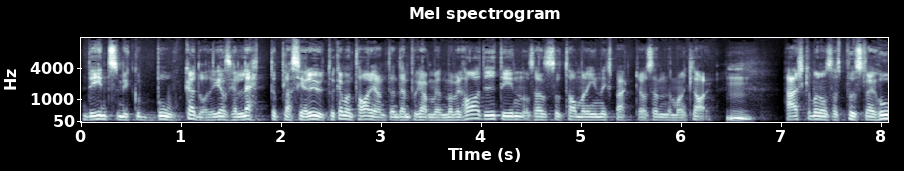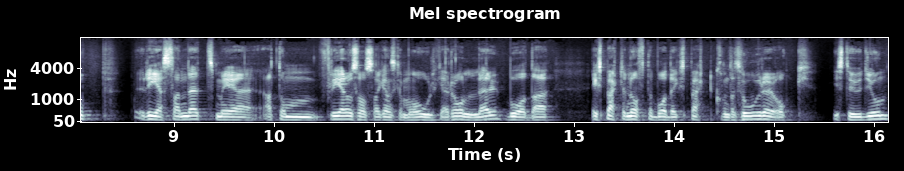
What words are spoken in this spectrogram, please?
Det är inte så mycket att boka då. Det är ganska lätt att placera ut. Då kan man ta egentligen den programmet man vill ha dit in och sen så tar man in experter och sen är man klar. Här ska man någonstans pussla ihop resandet med att de, flera hos oss har ganska många olika roller. Båda experterna är ofta både expertkommentatorer och i studion.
